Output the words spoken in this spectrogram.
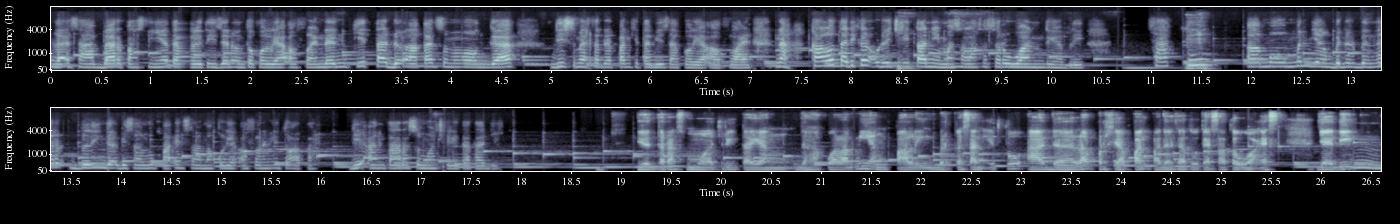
nggak sabar pastinya televisi untuk kuliah offline. Dan kita doakan semoga di semester depan kita bisa kuliah offline. Nah kalau tadi kan udah cerita nih masalah keseruan tuh ya beli satu uh, momen yang bener-bener beli nggak bisa lupain selama kuliah offline itu apa? Di antara semua cerita tadi. Di antara semua cerita yang udah aku alami, yang paling berkesan itu adalah persiapan pada satu tes atau UAS. Jadi hmm.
